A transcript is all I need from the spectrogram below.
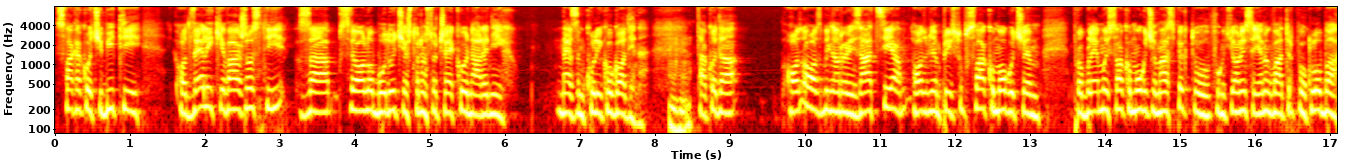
svakako će biti od velike važnosti za sve ono buduće što nas očekuje narednih ne znam koliko godina. Mhm. -huh. Tako da ozbiljna organizacija, ozbiljan pristup svakom mogućem problemu i svakom mogućem aspektu funkcionisa jednog vaterpolo kluba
